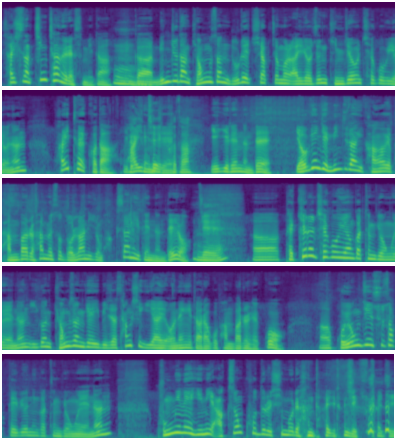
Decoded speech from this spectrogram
사실상 칭찬을 했습니다. 음. 그러니까 민주당 경선 룰의 취약점을 알려준 김재원 최고위원은 화이트 해커다 이렇게 화이트 이제 해커다. 얘기를 했는데 여기 이제 민주당이 강하게 반발을 하면서 논란이 좀 확산이 됐는데요. 예. 어, 백혜련 최고위원 같은 경우에는 이건 경선 개입이자 상식 이하의 언행이다라고 반발을 했고 어, 고용진 수석 대변인 같은 경우에는 국민의힘이 악성 코드를 심으려 한다 이런 얘기까지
